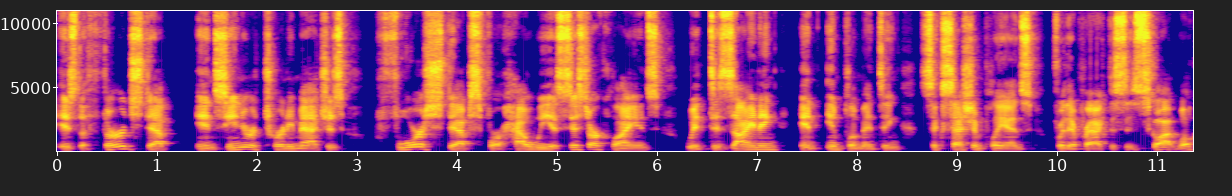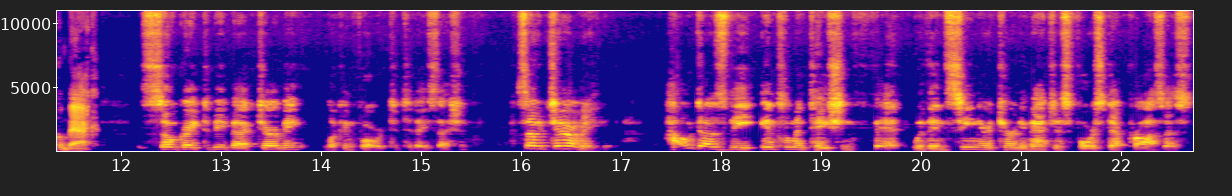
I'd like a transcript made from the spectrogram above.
is the third step in senior attorney matches, four steps for how we assist our clients with designing and implementing succession plans for their practices. Scott, welcome back. So great to be back, Jeremy. Looking forward to today's session. So, Jeremy, how does the implementation fit within Senior Attorney Match's four step process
